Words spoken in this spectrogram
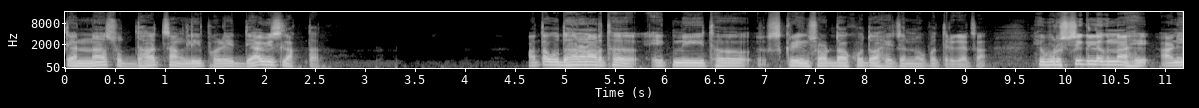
त्यांनासुद्धा चांगली फळे द्यावीच लागतात. आता उदाहरणार्थ एक मी इथं स्क्रीनशॉट दाखवतो आहे जन्मपत्रिकेचा. हे वृश्चिक लग्न आहे आणि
